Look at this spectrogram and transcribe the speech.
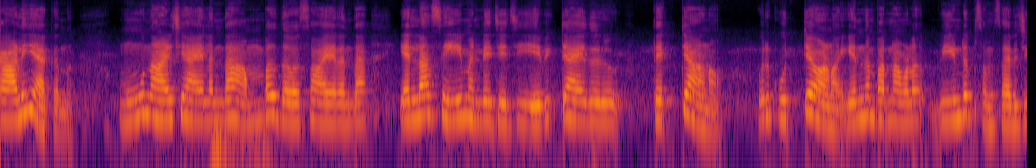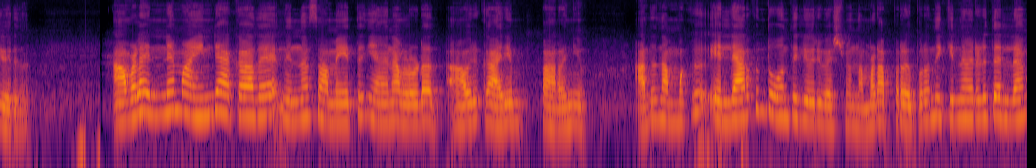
കളിയാക്കുന്നു. മൂന്നാഴ്ച ആയാലെന്താ? അമ്പത് ദിവസം ആയാലെന്താ? എല്ലാം സെയിം അല്ലേ ചേച്ചി? എവിക്റ്റ് ആയതൊരു തെറ്റാണോ? ഒരു കുറ്റമാണോ? എന്നും പറഞ്ഞ് അവൾ വീണ്ടും സംസാരിച്ച് വരുന്നു. അവൾ എന്നെ മൈൻഡാക്കാതെ നിന്ന സമയത്ത് ഞാൻ അവളോട് ആ ഒരു കാര്യം പറഞ്ഞു. അത് നമുക്ക് എല്ലാവർക്കും തോന്നത്തില്ല ഒരു വിഷമം? നമ്മുടെ അപ്പുറം ഇപ്പുറം നിൽക്കുന്നവരുടെ അടുത്തെല്ലാം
